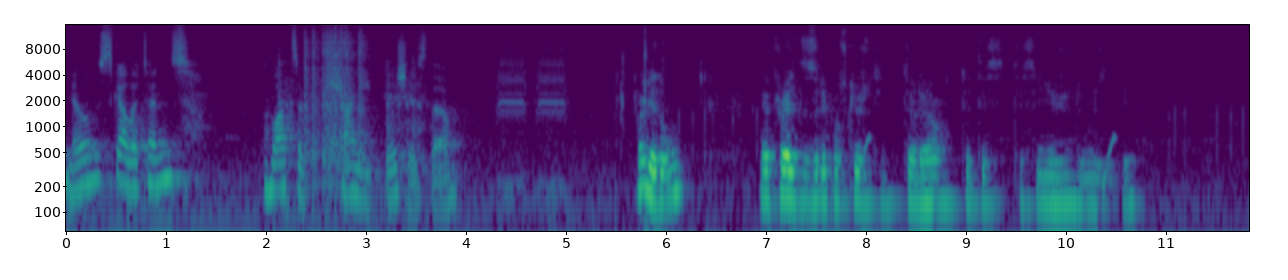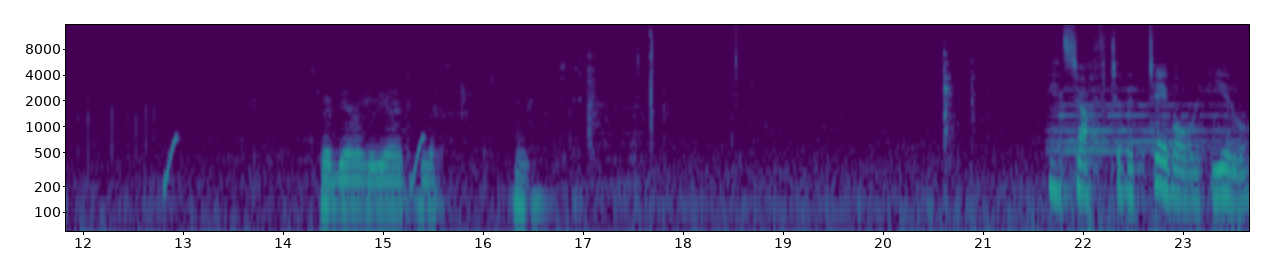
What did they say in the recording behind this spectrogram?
No skeletons. Lots of shiny dishes, though. Oh, il y a Drew. Eh, Price, désolé pour ce que je t'ai dit tout à l'heure. T'essayais juste de nous aider. Qui va bien, je tout, merci. Bonjour, ça sera- It's off to the table with you.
